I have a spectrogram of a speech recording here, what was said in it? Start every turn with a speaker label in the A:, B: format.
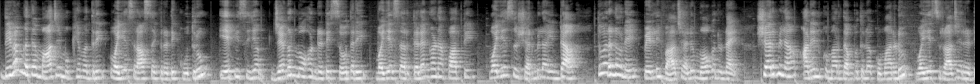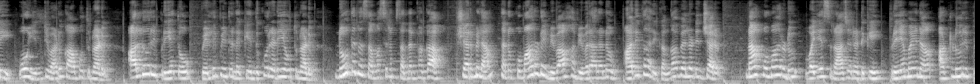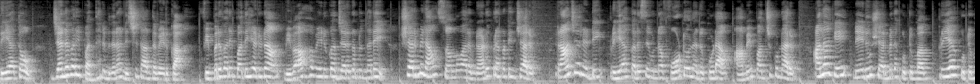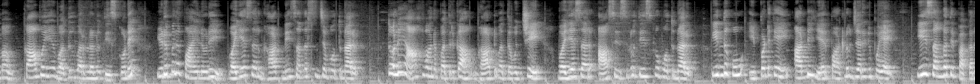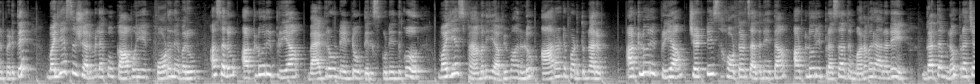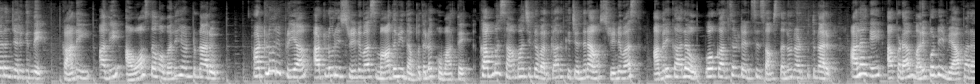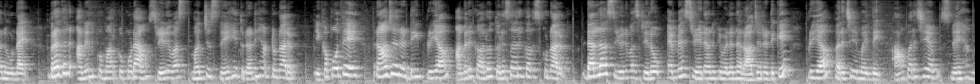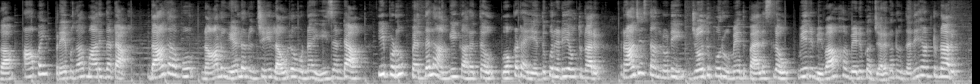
A: దివంగత మాజీ ముఖ్యమంత్రి వైఎస్ రాజశేఖర రెడ్డి కూతురు ఏపీ సీఎం జగన్మోహన్ రెడ్డి సోదరి YSR Telangana party YS Sharmila ఇంట త్వరలోనే పెళ్ళి బాజాలు మోగనున్నాయి. షర్మిల అనిల్ కుమార్ దంపతుల కుమారుడు వైఎస్ రాజారెడ్డి ఓ ఇంటివాడు కాబోతున్నాడు. అల్లూరి ప్రియతో పెళ్ళిపీటలెక్కేందుకు రెడీ అవుతున్నాడు. నూతన సంవత్సరం సందర్భంగా షర్మిల తన కుమారుడి వివాహ వివరాలను అధికారికంగా వెల్లడించారు. నా కుమారుడు వైఎస్ రాజారెడ్డికి ప్రియమైన అట్లూరి ప్రియాతో జనవరి పద్దెనిమిదిన నిశ్చితార్థ వేడుక. ఫిబ్రవరి పదిహేడున వివాహ వేడుక జరగనుందని షర్మిల సోమవారం నాడు ప్రకటించారు. రాజారెడ్డి ప్రియా కలిసి ఉన్న ఫోటోలను కూడా ఆమె పంచుకున్నారు. అలాగే నేను షర్మిల కుటుంబం ప్రియా కుటుంబం కాబోయే వధూవరులను తీసుకుని ఇడుపులపాయలోని వైఎస్ఆర్ ఘాట్ని సందర్శించబోతున్నారు. తొలి ఆహ్వాన పత్రిక ఘాటు వద్ద ఉంచి వైఎస్ఆర్ ఆశీస్సులు తీసుకుపోతున్నారు ఇందుకు ఇప్పటికే అన్ని ఏర్పాట్లు జరిగిపోయాయి. ఈ సంగతి పక్కన పెడితే వైఎస్ షర్మిలకు కాబోయే కోడలెవరు? అసలు అట్లూరి ప్రియ బ్యాక్గ్రౌండ్ ఏంటో తెలుసుకునేందుకు వైఎస్ ఫ్యామిలీ అభిమానులు ఆరాటపడుతున్నారు. అట్లూరి ప్రియ చెట్టీస్ హోటల్స్ అధినేత అట్లూరి ప్రసాద్ మనవరాలని గతంలో ప్రచారం జరిగింది. కానీ అది అవాస్తవమని అంటున్నారు. అట్లూరి ప్రియ అట్లూరి శ్రీనివాస్ మాధవి దంపతుల కుమార్తె. కమ్మ సామాజిక వర్గానికి చెందిన శ్రీనివాస్ అమెరికాలో ఓ కన్సల్టెన్సీ సంస్థను నడుపుతున్నారు. అలాగే అక్కడ మరికొన్ని వ్యాపారాలు ఉన్నాయి. బ్రదర్ అనిల్ కుమార్కు కూడా శ్రీనివాస్ మంచి స్నేహితుడని అంటున్నారు. ఇకపోతే రాజారెడ్డి ప్రియా అమెరికాలో తొలిసారి కలుసుకున్నారు. డల్లాస్ యూనివర్సిటీలో ఎంఎస్ చేయడానికి వెళ్ళిన రాజారెడ్డికి ప్రియా పరిచయమైంది. ఆ పరిచయం స్నేహంగా ఆపై ప్రేమగా మారిందట. దాదాపు నాలుగేళ్ళ నుంచి లవ్లో ఉన్న ఈ జంట ఇప్పుడు పెద్దల అంగీకారంతో ఒక్కటయ్యేందుకు రెడీ అవుతున్నారు. రాజస్థాన్లోని జోధ్పూర్ ఉమేద్ ప్యాలెస్లో వీరి వివాహ వేడుక జరగనుందని అంటున్నారు.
